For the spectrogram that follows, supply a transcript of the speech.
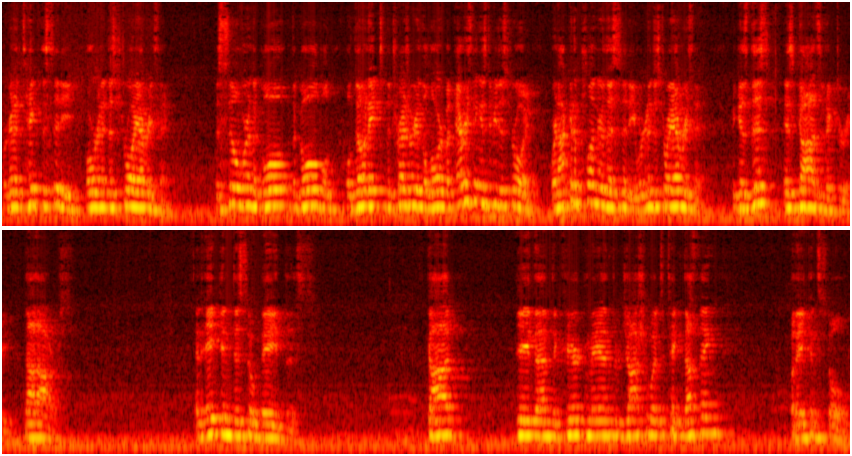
we're going to take the city, or we're going to destroy everything. The silver and the gold, the gold will, will donate to the treasury of the Lord, but everything is to be destroyed. We're not going to plunder this city. We're going to destroy everything. Because this is God's victory, not ours. And Achan disobeyed this. God gave them the clear command through Joshua to take nothing, but Achan stole.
